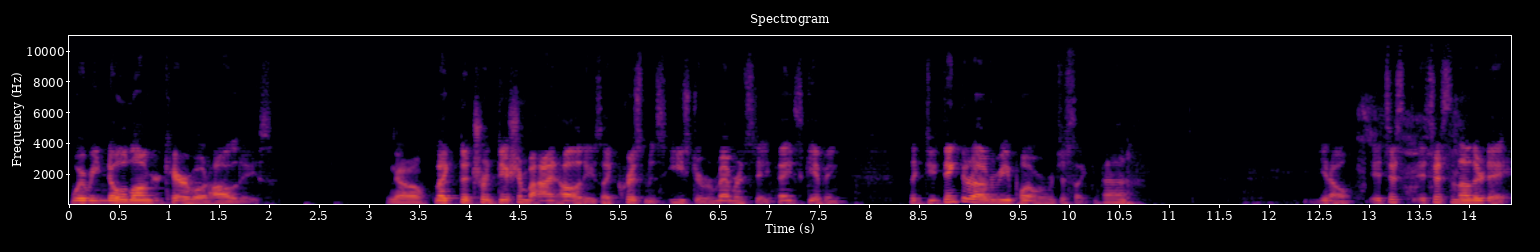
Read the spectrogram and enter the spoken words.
where we no longer care about holidays? No. Like the tradition behind holidays, like Christmas, Easter, Remembrance Day, Thanksgiving. Like, do you think there'll ever be a point where we're just like, nah, you know, it's just it's just another day.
